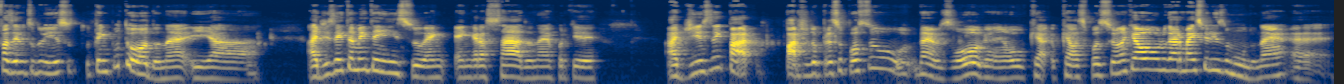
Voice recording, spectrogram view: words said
fazendo tudo isso o tempo todo, né? E a a Disney também tem isso, é, é engraçado, né? Porque a Disney par, parte do pressuposto, né, o slogan, o que, que ela se posiciona, que é o lugar mais feliz do mundo, né? É,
